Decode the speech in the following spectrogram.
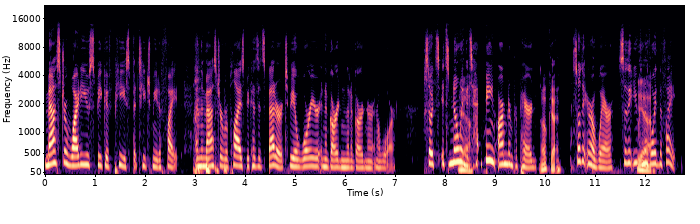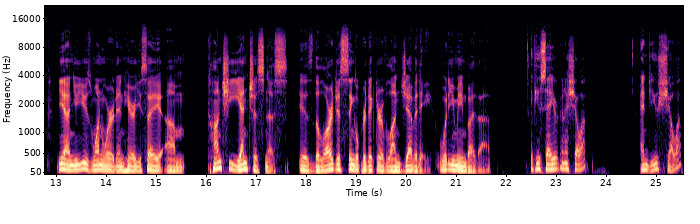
Master, why do you speak of peace but teach me to fight? And the master replies, Because it's better to be a warrior in a garden than a gardener in a war. So it's it's knowing Yeah. it's ha- being armed and prepared okay. so that you're aware, so that you can Yeah. avoid the fight. Yeah, and you use one word in here. You say um, conscientiousness is the largest single predictor of longevity. What do you mean by that? If you say you're going to show up and you show up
